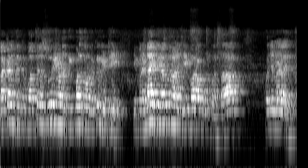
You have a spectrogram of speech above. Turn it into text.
லக்கணத்துக்கு பத்துல சூரியனோட திக்பலத்தோட இருக்கு வெற்றி. இப்போ ரெண்டாயிரத்தி இருபத்தி நாலு ஜெயிப்பாரா அப்படின்னு பார்த்தா கொஞ்சம் மேலே இருக்கு.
